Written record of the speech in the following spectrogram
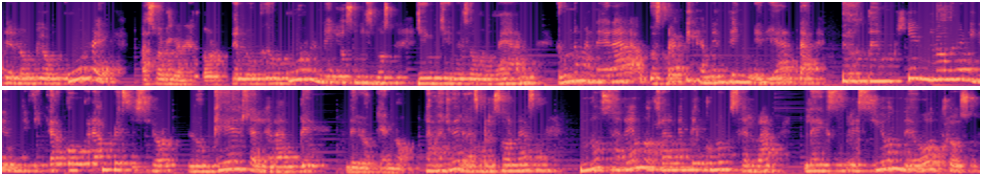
de lo que ocurre a su alrededor, de lo que ocurre en ellos mismos y en quienes lo rodean, de una manera pues prácticamente inmediata, pero también logran identificar con gran precisión lo que es relevante de lo que no. La mayoría de las personas no sabemos realmente cómo observar la expresión de otros,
